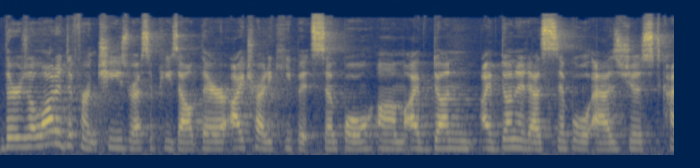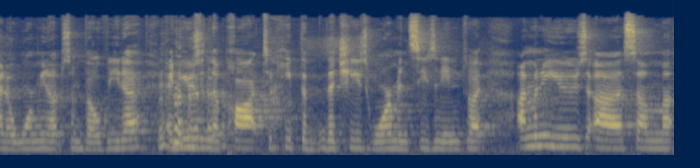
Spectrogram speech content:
There's a lot of different cheese recipes out there. I try to keep it simple. Um, I've done I've done it as simple as just kind of warming up some Velveeta and using the pot to keep the, the cheese warm and seasoning. But I'm going to use uh, some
